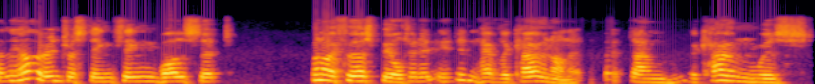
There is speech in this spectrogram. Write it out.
And the other interesting thing was that when I first built it, it, it didn't have the cone on it, but um, the cone was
